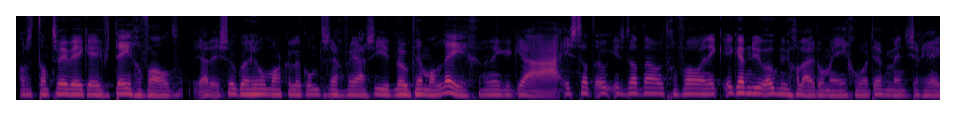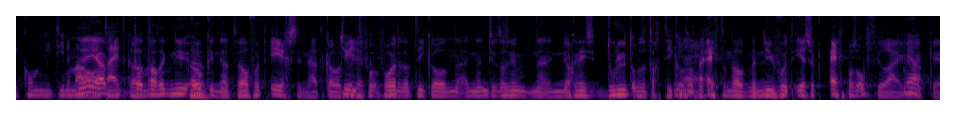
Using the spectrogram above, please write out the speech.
als het dan twee weken even tegenvalt, ja, dan is het ook wel heel makkelijk om te zeggen van ja, zie je, het loopt helemaal leeg. Dan denk ik, ja, is dat, ook, is dat nou het geval? En ik, ik heb nu ook nu geluiden om me heen gehoord. Hè, van mensen zeggen, ja, ik kom niet die normaal Nee, ja, altijd komen. dat had ik nu ook inderdaad wel voor het eerst inderdaad. Ik had het niet Tuurlijk. voor, voor dat artikel, en, en het was nu nou, nog eens doelend op dat artikel, Nee. maar echt omdat het me nu voor het eerst ook echt pas opviel eigenlijk. eh.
